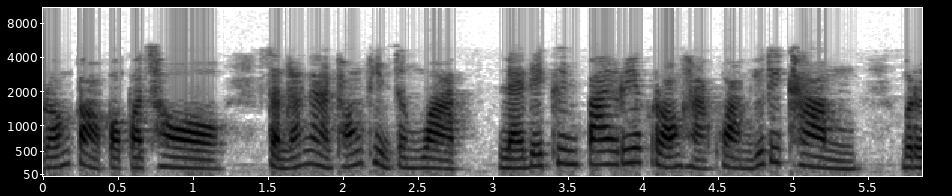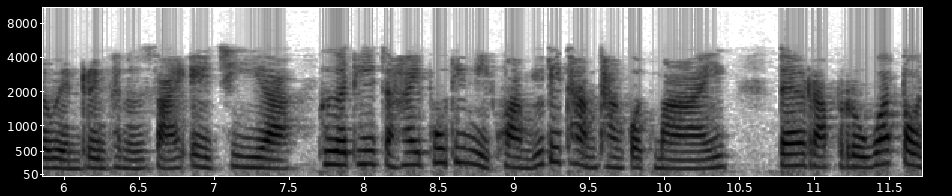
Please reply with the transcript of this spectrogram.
ร้องต่อปปชสำนักงานท้องถิ่นจังหวัด และได้ขึ้นป้ายเรียกร้องหาความยุติธรรม บริเวณริมถนนสายเอเชีย เพื่อที่จะให้ผู้ที่มีความยุติธรรมทางกฎหมาย ได้รับรู้ว่าตน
